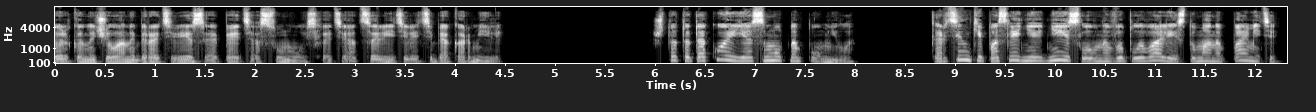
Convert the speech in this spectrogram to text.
Только начала набирать вес и опять осунулась, хотя целители тебя кормили. Что-то такое я смутно помнила. Картинки последних дней словно выплывали из тумана памяти,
